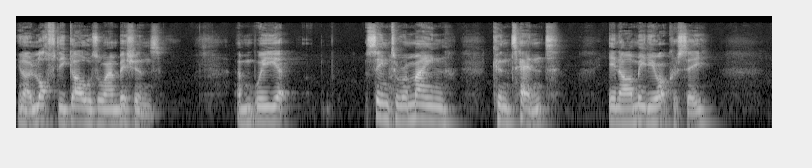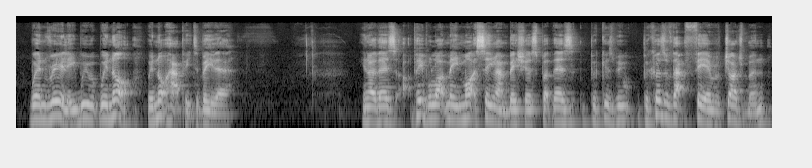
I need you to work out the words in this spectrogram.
you know, lofty goals or ambitions, and we uh, seem to remain content in our mediocrity when really we, we're not. We're not happy to be there. You know, there's people like me might seem ambitious, but there's because we because of that fear of judgment.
